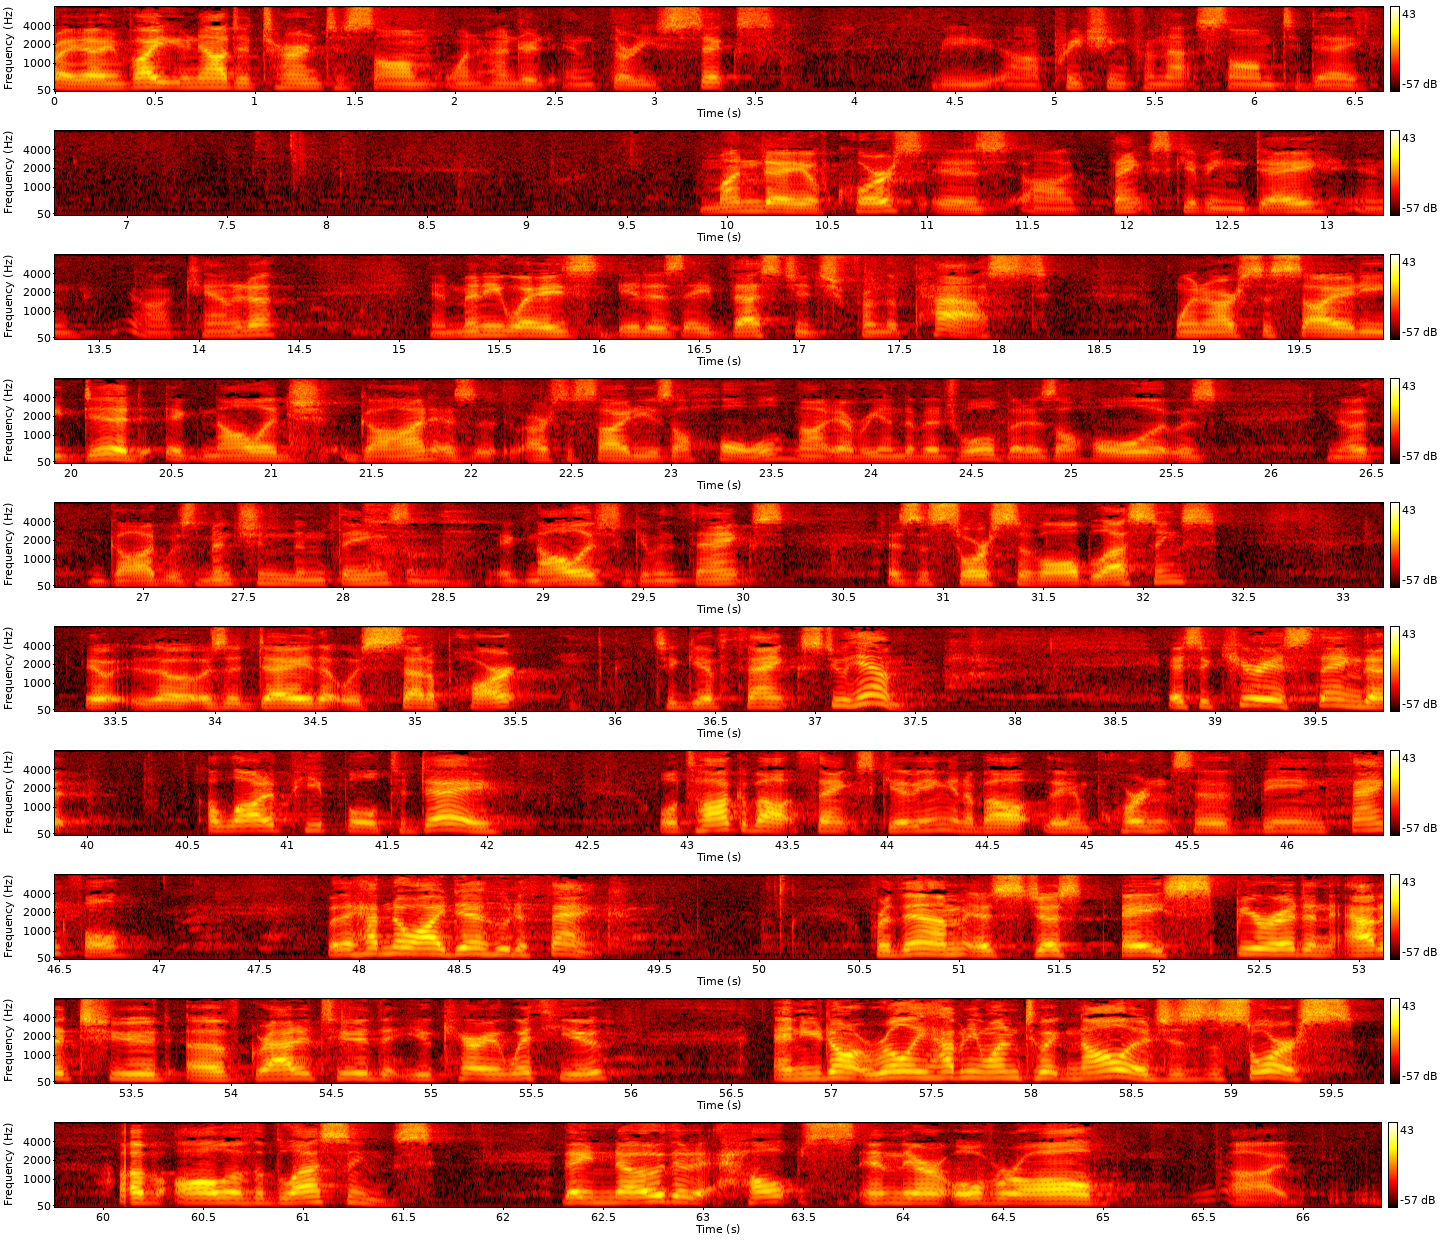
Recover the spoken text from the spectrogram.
All right, I invite you now to turn to Psalm 136. I'll be uh, preaching from that psalm today. Monday, of course, is uh, Thanksgiving Day in uh, Canada. In many ways, it is a vestige from the past when our society did acknowledge God as our society as a whole, not every individual, but as a whole. It was, you know, God was mentioned in things and acknowledged and given thanks as the source of all blessings. It, it was a day that was set apart to give thanks to Him. It's a curious thing that a lot of people today will talk about Thanksgiving and about the importance of being thankful, but they have no idea who to thank. For them, it's just a spirit and attitude of gratitude that you carry with you, and you don't really have anyone to acknowledge as the source of all of the blessings. They know that it helps in their overall uh,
